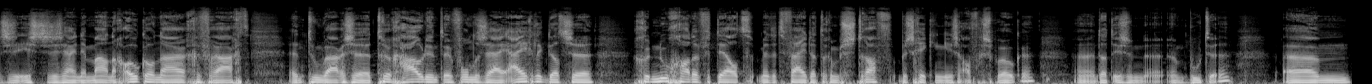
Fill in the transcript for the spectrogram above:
ze, ze zijn er maandag ook al naar gevraagd. En toen waren ze terughoudend en vonden zij eigenlijk dat ze genoeg hadden verteld met het feit dat er een strafbeschikking is afgesproken. Uh, dat is een, een boete. Um,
